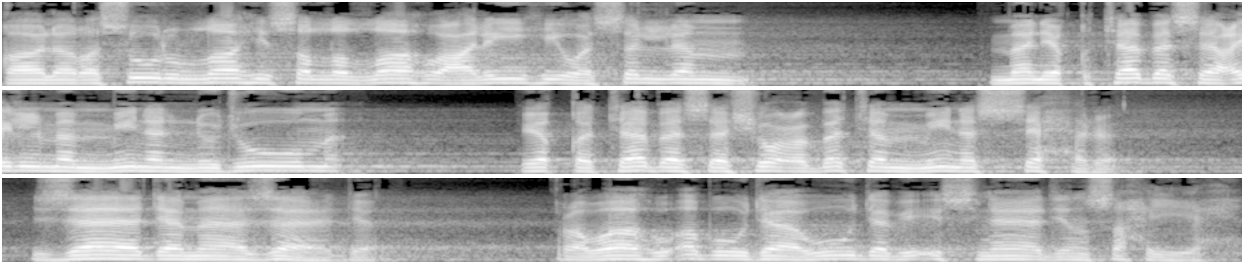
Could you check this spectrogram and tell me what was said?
قال رسول الله صلى الله عليه وسلم من اقتبس علما من النجوم اقتبس شعبة من السحر زاد ما زاد رواه أبو داود بإسناد صحيح.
